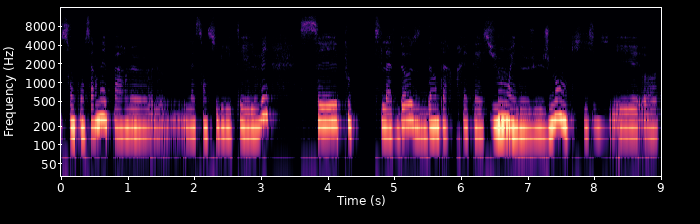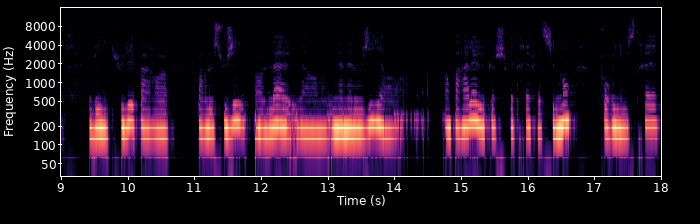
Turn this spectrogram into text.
sont concernées par la sensibilité élevée, c'est toute la dose d'interprétation mmh. et de jugement qui, mmh. est véhiculée par, le sujet. Là, il y a une analogie, un, parallèle que je fais très facilement pour illustrer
